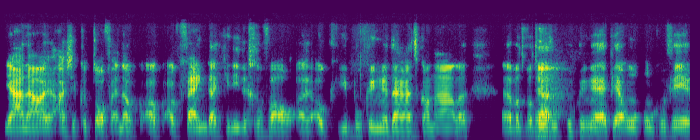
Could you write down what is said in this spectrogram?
Ja, nou, hartstikke tof. En ook, ook, ook fijn dat je in ieder geval ook je boekingen daaruit kan halen. wat wat ja. hoeveel boekingen heb jij on ongeveer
